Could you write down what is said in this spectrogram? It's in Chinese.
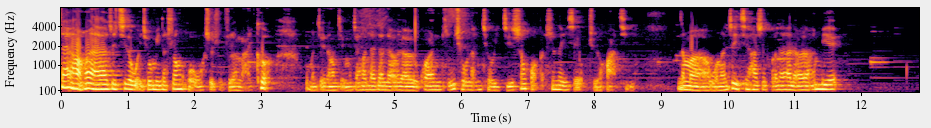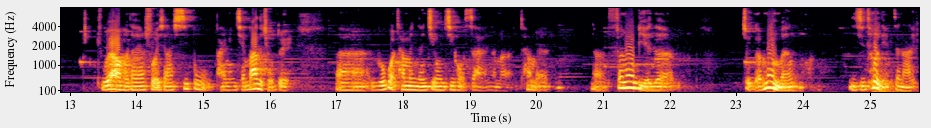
大家好，欢迎来到这期的伪球迷的生活，我是主持人莱克。我们这档节目将和大家聊一聊有关足球、篮球以及生活本身的一些有趣的话题。那么，我们这期还是和大家聊聊 NBA，主要和大家说一下西部排名前八的球队。呃，如果他们能进入季后赛，那么他们呃分别的这个命门以及特点在哪里？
